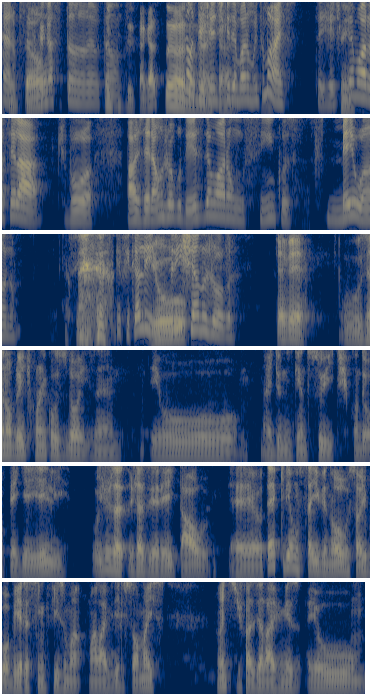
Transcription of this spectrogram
É, não precisa então, ficar gastando, né? Então... Ficar gastando. Não, tem né, gente cara? que demora muito mais. Tem gente Sim. que demora, sei lá, tipo, pra gerar um jogo desse demora uns cinco, meio ano. Sim, Porque fica ali, eu... destrinchando o jogo. Quer ver? O Xenoblade Chronicles 2, né? Eu. Aí do Nintendo Switch. Quando eu peguei ele, hoje eu já, já zerei e tal. É, eu até criei um save novo, só de bobeira, assim, fiz uma, uma live dele só, mas antes de fazer a live mesmo, eu,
